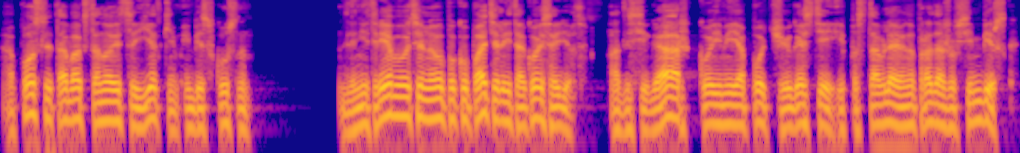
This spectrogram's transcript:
а после табак становится едким и безвкусным. Для нетребовательного покупателя и такой сойдет, а для сигар, коими я подчую гостей и поставляю на продажу в Симбирск,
